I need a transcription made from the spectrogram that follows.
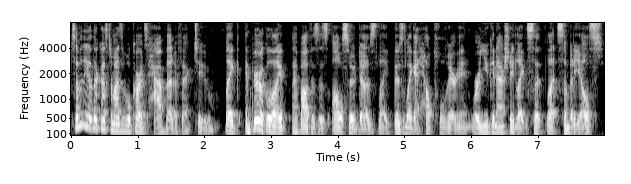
some of the other customizable cards have that effect too. Like empirical Hy- hypothesis also does. Like there's like a helpful variant where you can actually like s- let somebody else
